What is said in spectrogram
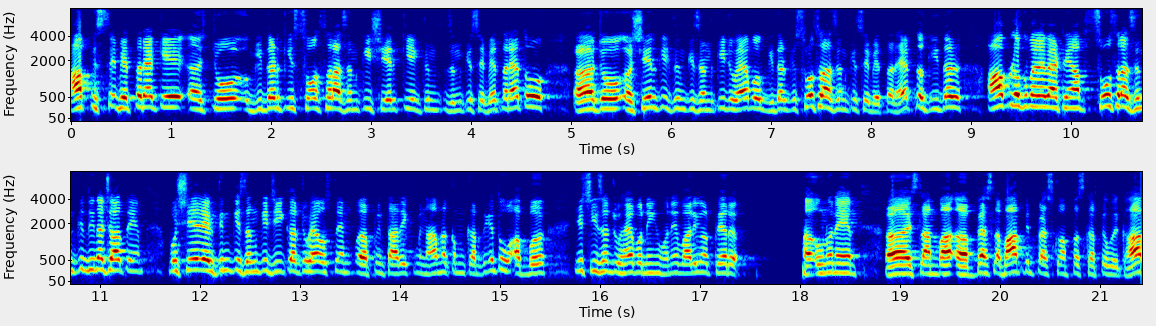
आप इससे बेहतर है कि जो गिदड़ की सौ सलाह ज़िंदगी, शेर की एक ज़िंदगी से बेहतर है तो जो शेर की एक दिन की ज़िंदगी जो है, वो गिदड़ की सौ सलाह ज़िंदगी से बेहतर है। तो गिदड़, आप लोग मैंने बैठे हैं, आप सौ सलाह ज़िंदगी जीना चाहते हैं। वो शेर एक दिन की ज़िंदगी जीकर जो है, उसने अपनी तारीख में नाम रकम कर दिया। तो अब ये चीज़ें जो है, वो नहीं होने वाली और फिर उन्होंने इस्लामाबाद फैसलाबाद में प्रेस कॉन्फ्रेंस करते हुए कहा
